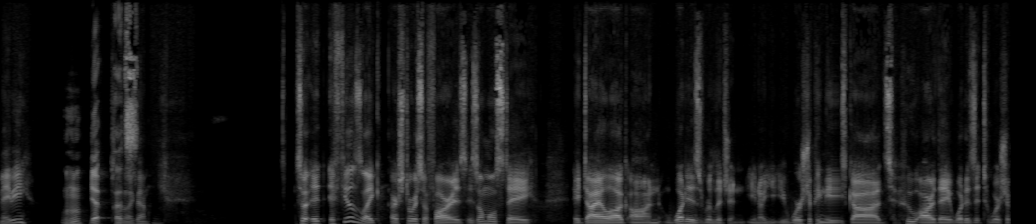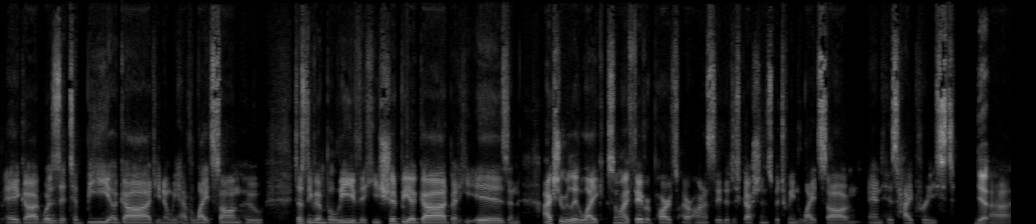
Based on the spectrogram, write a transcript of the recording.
maybe. Mm-hmm. Yep, something like that. So it, it feels like our story so far is is almost a a dialogue on what is religion. You know, you, are worshiping these gods. Who are they? What is it to worship a god? What is it to be a god? You know, we have Lightsong who doesn't even believe that he should be a god, but he is. And I actually really like some of my favorite parts are honestly the discussions between Lightsong and his high priest. yeah Uh,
